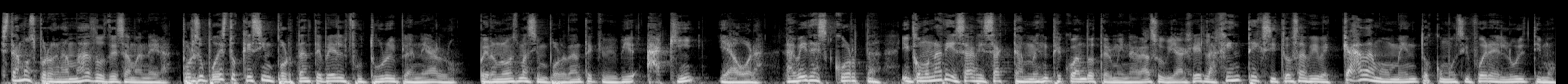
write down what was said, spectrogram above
Estamos programados de esa manera. Por supuesto que es importante ver el futuro y planearlo, pero no es más importante que vivir aquí y ahora. La vida es corta y como nadie sabe exactamente cuándo terminará su viaje, la gente exitosa vive cada momento como si fuera el último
